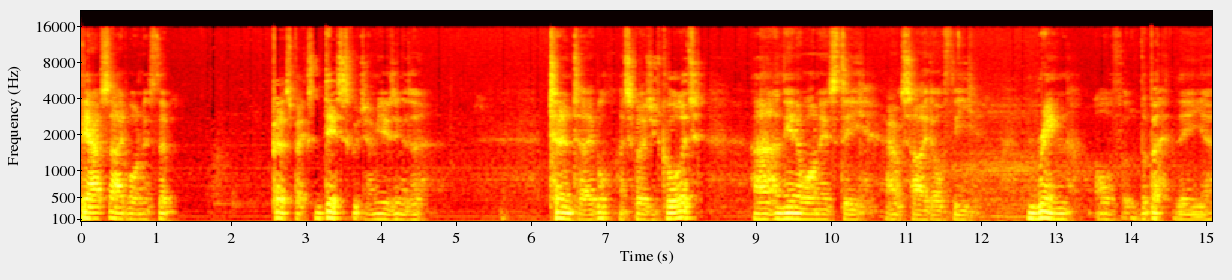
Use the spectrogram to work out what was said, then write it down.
The outside one is the Perspex disc which I'm using as a turntable I suppose you'd call it. Uh, and the inner one is the outside of the ring of the the uh,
